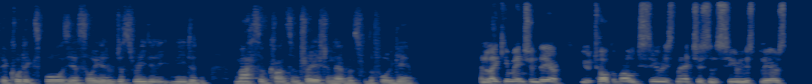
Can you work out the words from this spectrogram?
they could expose you. So you just really needed massive concentration levels for the full game. And like you mentioned there, you talk about serious matches and serious players.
